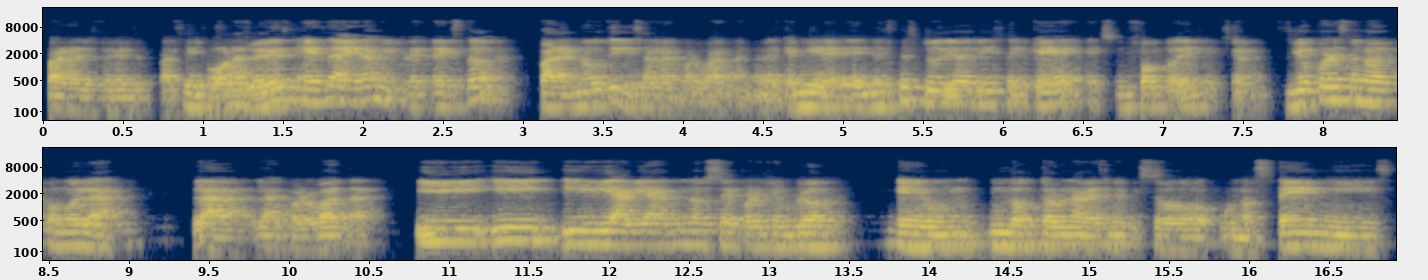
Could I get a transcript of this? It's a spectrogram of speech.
para diferentes pacientes. Entonces, ese era mi pretexto para no utilizar la corbata. De que, mire, en este estudio dice que es un foco de infección. Yo por eso no me pongo la, la, la corbata. Y, y, y, había, no sé, por ejemplo, eh, un, un, doctor una vez me pisó unos tenis,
